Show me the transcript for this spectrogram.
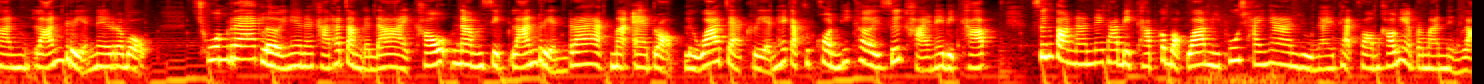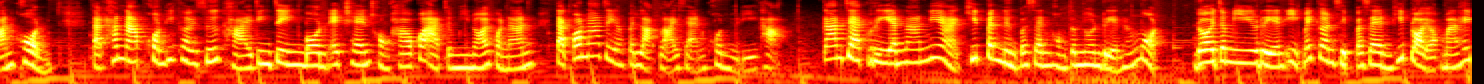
1,000 ล้านเหรียญในระบบ ช่วงแรกเลยเนี่ยนะคะ ถ้าจำกันได้ เขานำ10 ล้านเหรียญแรกมา airdrop หรือว่าแจกเหรียญให้กับทุกคนที่เคยซื้อขายใน Bitkub ซึ่งตอนนั้นนะคะ Bitkub ก็บอกว่ามีผู้ใช้งานอยู่ในแพลตฟอร์มเขาเนี่ยประมาณ 1 ล้านคนแต่ถ้านับคนที่เคยซื้อขายจริง ๆ บน Exchange ของเขาก็อาจจะมีน้อยกว่านั้น แต่ก็น่าจะยังเป็นหลักหลายแสนคนอยู่ดีค่ะ การแจกเหรียญนั้นเนี่ยคิดเป็น 1%ของจำนวนเหรียญทั้งหมด โดยจะมีเหรียญอีกไม่เกิน 10%ที่ปล่อยออกมาให้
